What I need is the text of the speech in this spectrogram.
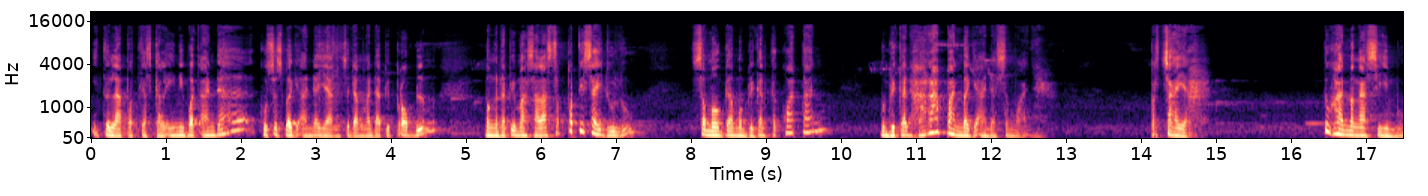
itulah podcast kali ini buat Anda, khusus bagi Anda yang sedang menghadapi problem, menghadapi masalah seperti saya dulu, Semoga memberikan kekuatan, memberikan harapan bagi Anda semuanya. Percaya, Tuhan mengasihimu,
